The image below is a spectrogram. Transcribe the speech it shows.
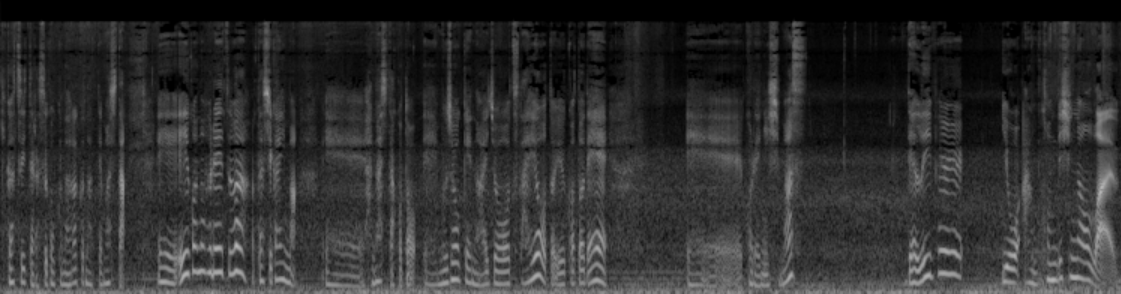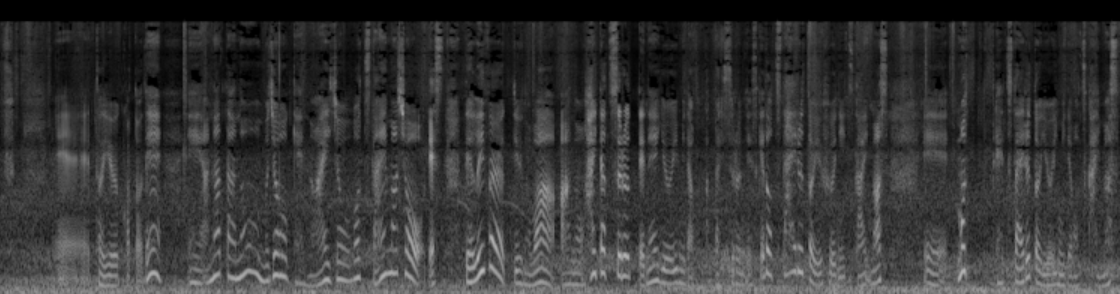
気がついたらすごく長くなってました。え、英語のフレーズは私が今、え、話したこと、え、無条件の愛情を伝えようということで、え、これにします。Deliver your unconditional love えー、ということで、えー、あなたの無条件の愛情を伝えましょうです。deliver っていうのは、あの、配達するってね、いう意味だったりするんですけど、伝えるというふうに使います。えー、も伝えるという意味でも使います。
